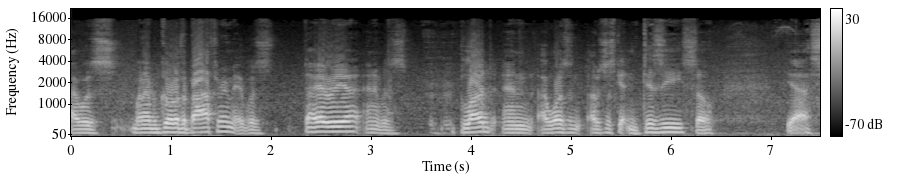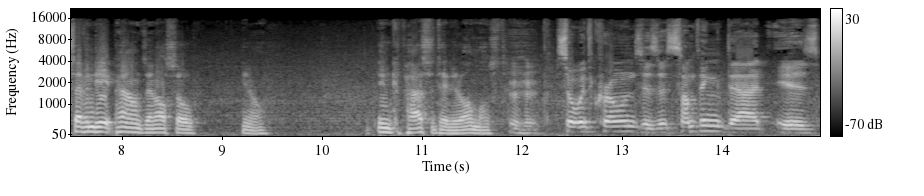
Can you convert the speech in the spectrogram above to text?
I was, when I would go to the bathroom, it was diarrhea and it was mm-hmm. blood, and I wasn't, I was just getting dizzy. So yeah, 78 pounds and also, you know, incapacitated almost. Mm-hmm. So with Crohn's, is it something that is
